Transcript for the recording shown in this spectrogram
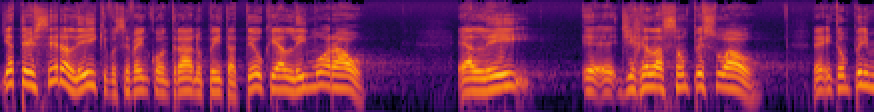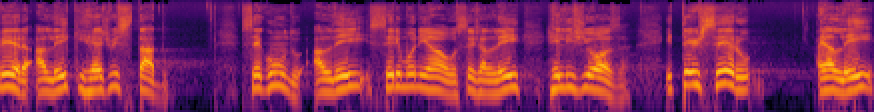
E a terceira lei que você vai encontrar no Pentateuco é a lei moral. É a lei é, é de relação pessoal. Né? Então, primeira, a lei que rege o Estado. Segundo, a lei cerimonial, ou seja, a lei religiosa. E terceiro, é a lei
